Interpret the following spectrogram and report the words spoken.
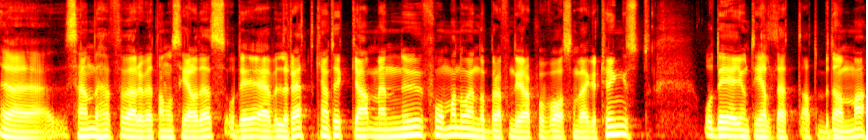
eh, sen det här förvärvet annonserades och det är väl rätt kan jag tycka, men nu får man nog ändå börja fundera på vad som väger tyngst och det är ju inte helt lätt att bedöma.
